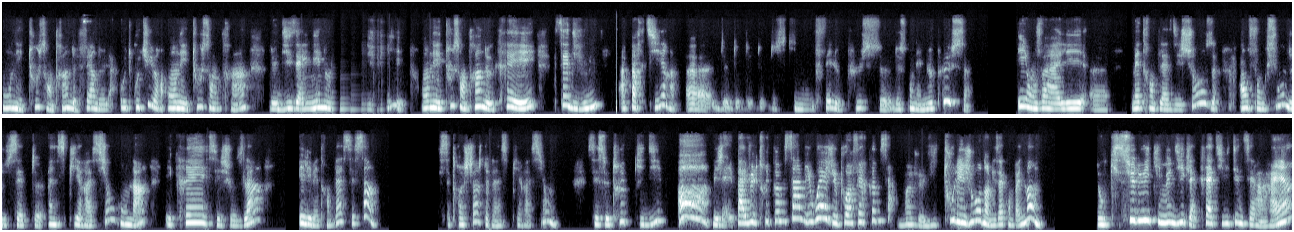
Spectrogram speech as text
on est tous en train de faire de la haute couture. On est tous en train de designer nos vies. On est tous en train de créer cette vie à partir euh, de, ce qui nous fait le plus, de ce qu'on aime le plus. Et on va aller mettre en place des choses en fonction de cette inspiration qu'on a et créer ces choses-là et les mettre en place, c'est ça. Cette recherche de l'inspiration. C'est ce truc qui dit Oh, mais j'avais pas vu le truc comme ça, mais ouais, je vais pouvoir faire comme ça. Moi, je le vis tous les jours dans mes accompagnements. Donc, celui qui me dit que la créativité ne sert à rien,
